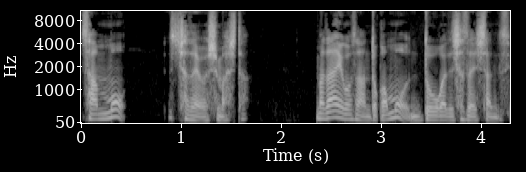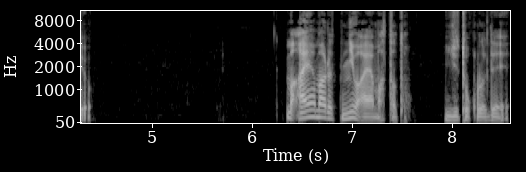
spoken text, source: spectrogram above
さんも謝罪をしました。まあ、大悟さんとかも動画で謝罪したんですよ。まあ、謝るには謝ったというところで、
